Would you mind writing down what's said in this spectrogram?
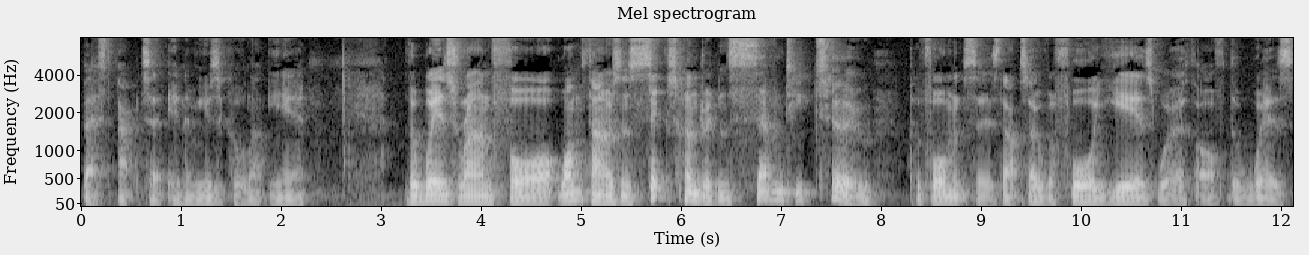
Best Actor in a Musical that year. The Wiz ran for 1,672 performances. That's over four years' worth of The Wiz.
